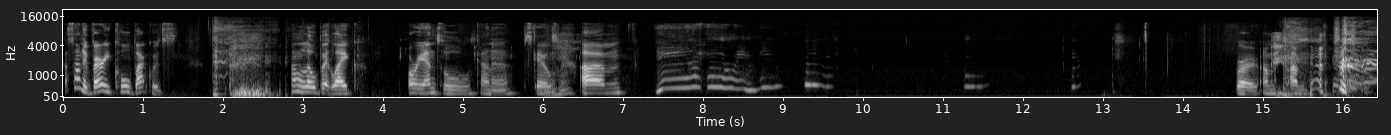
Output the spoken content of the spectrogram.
That sounded very cool backwards. Sound a little bit like Oriental kind of scales. Um, bro, I'm I'm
